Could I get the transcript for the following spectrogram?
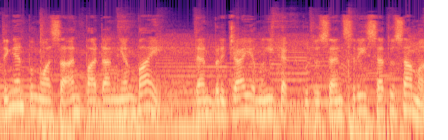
dengan penguasaan padang yang baik dan berjaya mengikat keputusan seri satu sama.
